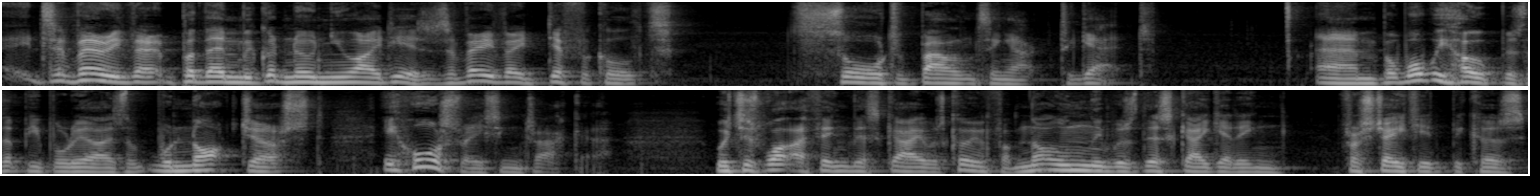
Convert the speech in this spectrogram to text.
It's a very very. But then we've got no new ideas. It's a very very difficult sort of balancing act to get. Um, but what we hope is that people realise that we're not just a horse racing tracker, which is what I think this guy was coming from. Not only was this guy getting frustrated because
